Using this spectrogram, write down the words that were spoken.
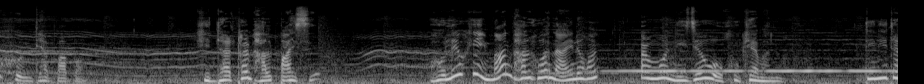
অসুবিধা পাব? সিদ্ধাৰ্থই ভাল পাইছে। হ'লেও সি ইমান ভাল হোৱা নাই নহয়। আৰু মই নিজেও অসুখীয়া মানুহ। তিনিটা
